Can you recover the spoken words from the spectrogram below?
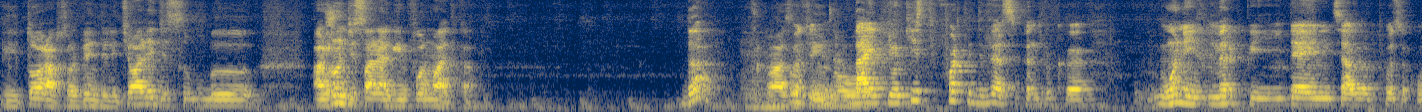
viitor absolvent de liceu, alege să bă, ajunge să aleagă informatica. Da. Asta Uite, fiind o... Dar e o chestie foarte diversă pentru că unii merg pe ideea inițială pusă cu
